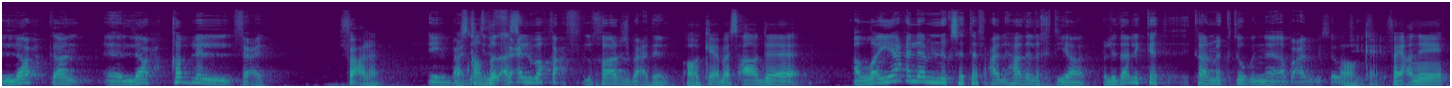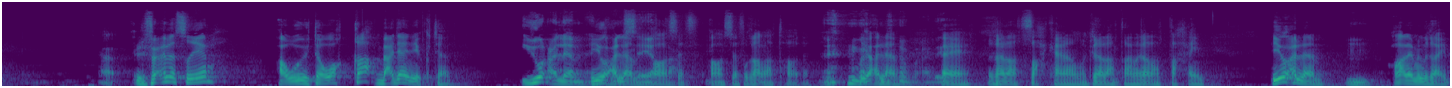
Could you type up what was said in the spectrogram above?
اللوح كان اللوح قبل الفعل. فعلا. اي بس قصد الفعل الأسب... وقع في الخارج بعدين. okay بس عاد الله يعلم إنك ستفعل هذا الاختيار. فلذلك كان مكتوب إن أبو علي بيسوي okay. شيء. فيعني الفعل يصير أو يتوقع بعدين يكتب. يعلم. يعلم. آسف. آسف. غلط هذا. يعلم. إيه. غلط. صح كلامك. غلط. أنا غلط طحين. يعلم. عالم الغيب.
